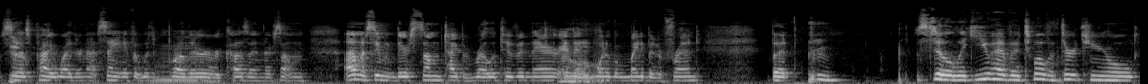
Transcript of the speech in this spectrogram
So Yeah. that's probably why they're not saying if it was mm. brother or cousin or something. I'm assuming there's some type of relative in there, and I then hope. one of them might have been a friend. But still, like you have a 12 and 13 year old.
